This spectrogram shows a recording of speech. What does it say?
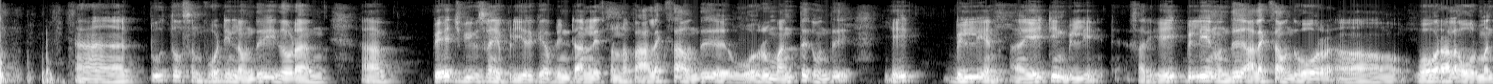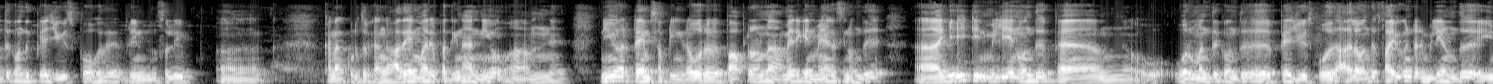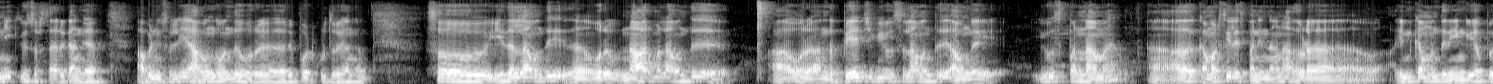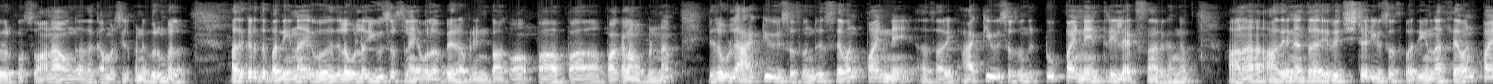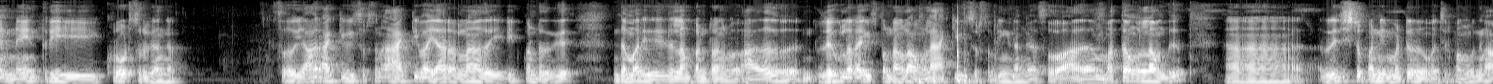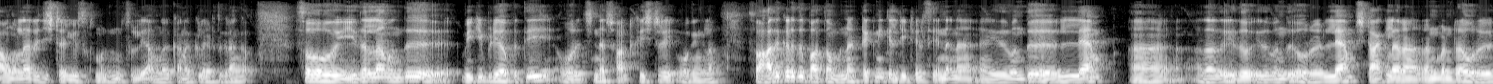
டூ தௌசண்ட் ஃபோர்டீனில் வந்து இதோட பேஜ் வியூஸ்லாம் எப்படி இருக்குது அப்படின்ட்டு அனலைஸ் பண்ணப்போ அலெக்ஸா வந்து ஒரு மந்த்துக்கு வந்து eight billion eighteen billion sorry eight billion வந்து அலெக்ஸா வந்து ஓவர் ஓவராலாக uh, ஒரு மந்த்துக்கு வந்து பேஜ் வியூஸ் போகுது அப்படின்னு சொல்லி uh, கணக்கு கொடுத்துருக்காங்க. அதே மாதிரி பார்த்தீங்கன்னா நியூ நியூயார்க் டைம்ஸ் அப்படிங்கிற ஒரு பாப்புலரான அமெரிக்கன் மேகசின் வந்து uh, எயிட்டீன் மில்லியன் வந்து um, ஒரு மந்த்துக்கு வந்து பேஜ் யூஸ் போகுது. அதில் வந்து ஃபைவ் ஹண்ட்ரட் மில்லியன் வந்து யூனிக் யூசர்ஸாக இருக்காங்க அப்படின்னு சொல்லி அவங்க வந்து ஒரு ரிப்போர்ட் கொடுத்துருக்காங்க. ஸோ இதெல்லாம் வந்து ஒரு நார்மலாக வந்து ஒரு அந்த பேஜ் வியூஸ்லாம் வந்து அவங்க யூஸ் பண்ணாமல் அதாவது கமர்ஷியலைஸ் பண்ணியிருந்தாங்கன்னா அதோட இன்கம் வந்து எங்கேயோ போயிருக்கும். ஸோ ஆனால் அவங்க அதை கமர்ஷியல் பண்ண விரும்பலை. அதுக்கடுத்து பார்த்தீங்கன்னா இதில் உள்ள யூசர்ஸ்லாம் எவ்வளோ பேர் அப்படின்னு பார்க்கலாம் பா பா பார்க்கலாம் அப்படின்னா இதில் உள்ள ஆக்டிவ் யூசர்ஸ் வந்து seven point nine sorry active users வந்து two point nine three lakhs தான் இருக்காங்க. ஆனால் அதே நேரத்தில் ரிஜிஸ்டர்ட் யூசர்ஸ் பார்த்தீங்கன்னா seven point nine three crores இருக்காங்க. ஸோ யார் ஆக்டிவ் யூசர்ஸ்னால் ஆக்டிவாக யாரெல்லாம் அதை எடிட் பண்ணுறதுக்கு இந்த மாதிரி இதெல்லாம் பண்ணுறாங்களோ அதாவது ரெகுலராக யூஸ் பண்ணுறாங்களோ அவங்களாம் ஆக்டிவ் யூசர்ஸ் அப்படிங்கிறாங்க. ஸோ அதை மற்றவங்களாம் வந்து ரிஜிஸ்டர் பண்ணி மட்டும் வச்சுருப்பாங்க. பார்த்தீங்கன்னா அவங்களாம் ரிஜிஸ்டர் யூசர்ஸ் மட்டும்னு சொல்லி அவங்க கணக்கில் எடுத்துக்கிறாங்க. ஸோ இதெல்லாம் வந்து விக்கிபீடியா பற்றி ஒரு சின்ன ஷார்ட் ஹிஸ்டரி ஓகேங்களா? ஸோ அதுக்கடுத்து பார்த்தோம் அப்படின்னா டெக்னிக்கல் டீட்டெயில்ஸ் என்னென்ன இது வந்து லேம்ப் அதாவது இது இது வந்து ஒரு லேம்ப் ஸ்டாக்கில் ரன் பண்ணுற ஒரு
